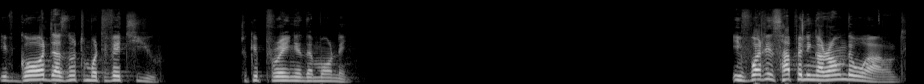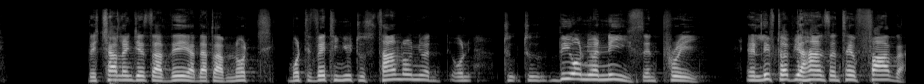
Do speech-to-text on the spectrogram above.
if God does not motivate you to keep praying in the morning, if what is happening around the world, the challenges are there that are not motivating you to stand on your, on, to, to be on your knees and pray and lift up your hands and tell, Father,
